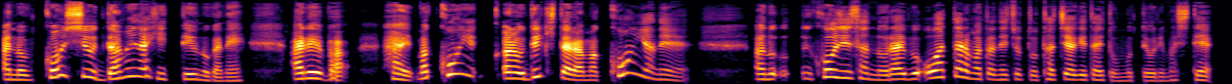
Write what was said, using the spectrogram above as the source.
あの、今週ダメな日っていうのがね、あれば、はい。まあ、今夜、あの、できたら、まあ、今夜ね、あの、コージーさんのライブ終わったらまたね、ちょっと立ち上げたいと思っておりまして、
